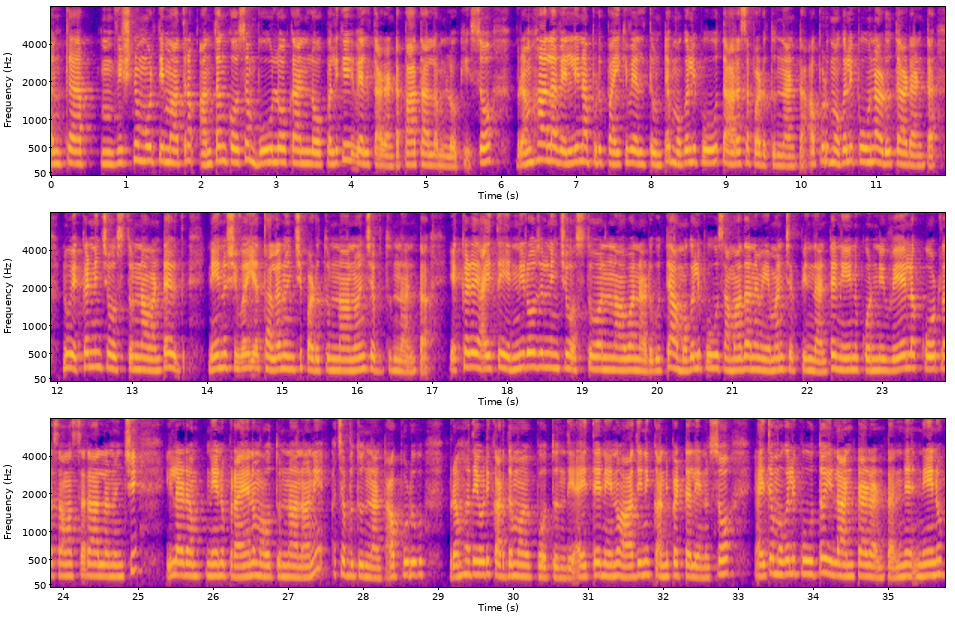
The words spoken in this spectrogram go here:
ఇంకా విష్ణుమూర్తి మాత్రం అంతం కోసం భూలోకాన్ని లోపలికి వెళ్తాడంట పాతాళంలోకి. సో బ్రహ్మ అలా వెళ్ళినప్పుడు పైకి వెళ్తుంటే మొగలి పువ్వు తారసపడుతుందంట. అప్పుడు మొగలి పువ్వును అడుగుతాడంట నువ్వు ఎక్కడి నుంచి వస్తున్నావంటే నేను శివయ్య తలను నుంచి పడుతున్నాను అని చెబుతుందంట. ఎక్కడ అయితే ఎన్ని రోజుల నుంచి వస్తూ ఉన్నావు అని అడిగితే ఆ మొగలి పువ్వు సమాధానం ఏమని చెప్పిందంటే నేను కొన్ని వేల కోట్ల సంవత్సరాల నుంచి ఇలా నేను ప్రయాణం అవుతున్నాను అని చెబుతుందంట. అప్పుడు బ్రహ్మదేవుడికి అర్థమైపోతుంది. అయితే నేను ఆదిని కనిపెట్టలేను. సో అయితే మొగలి పువ్వుతో ఇలా అంటాడంట. "నే- నేను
